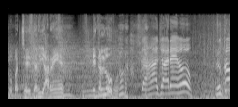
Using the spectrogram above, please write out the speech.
वो बच्चे इधर ही आ रहे हैं। निकल लो। कहाँ जा रहे हो? रुको।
